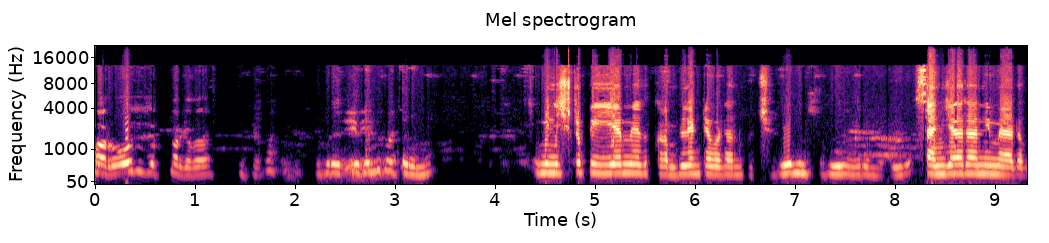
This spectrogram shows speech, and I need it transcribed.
మా రోజు చెప్తున్నారు కదా. ఇప్పుడు ఎందుకు వచ్చారమ్మా? మినిస్టర్ పిఏ మీద కంప్లైంట్ ఇవ్వడానికి వచ్చాను సంజారాణి మేడం.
